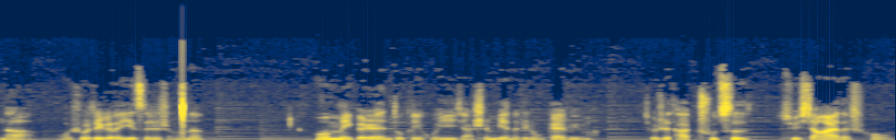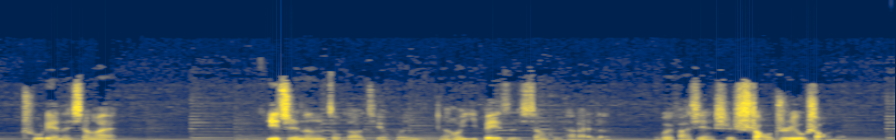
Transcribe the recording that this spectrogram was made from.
那我说这个的意思是什么呢？我们每个人都可以回忆一下身边的这种概率嘛，就是他初次去相爱的时候，初恋的相爱。一直能走到结婚，然后一辈子相处下来的，你会发现是少之又少的。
